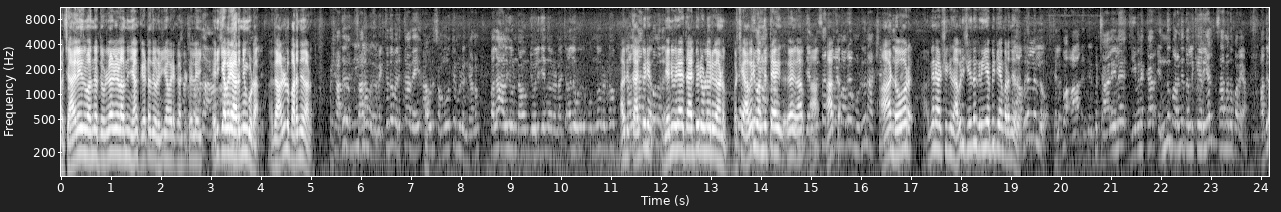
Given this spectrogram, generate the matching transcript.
ആ ചാലയിൽ നിന്ന് വന്ന തൊഴിലാളികളാണെന്ന് ഞാൻ കേട്ടതേ ഉള്ളൂ. എനിക്ക് അവരെ കണ്ടിട്ടല്ലേ എനിക്ക് അവരെ അറിഞ്ഞും കൂടാ. അത് ആളുകൾ പറഞ്ഞതാണ്. പക്ഷെ അത് സാറ് വ്യക്തത വരുത്താതെ ആ ഒരു സമൂഹത്തെ മുഴുവൻ കാരണം പല ആളുകളുണ്ടാവും ജോലി ചെയ്യുന്നവരുണ്ടാവും അതിൽ ഒന്നോ രണ്ടോ അവർ താല്പര്യം. ജനുവിനായ താല്പര്യമുള്ളവർ കാണും. പക്ഷെ അവർ വന്നിട്ട് ആ- അവരെ ഡോർ അങ്ങനെ ആക്ഷിക്കുന്നത്. അവർ ചെയ്ത ക്രിയയെ പറ്റി ഞാൻ പറഞ്ഞത്. അവരല്ലല്ലോ. ചിലപ്പോ ഇപ്പൊ ചാലയിലെ ജീവനക്കാർ എന്ന് പറഞ്ഞ് തള്ളിക്കേറിയാൽ സാറിന് അത് പറയാം. അതിൽ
